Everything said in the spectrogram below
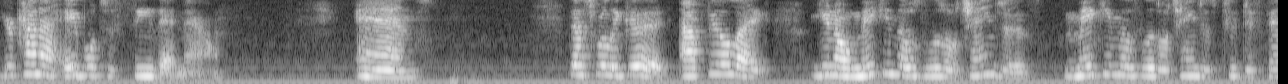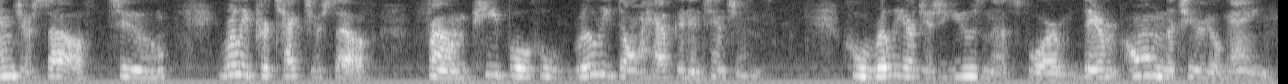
You're kind of able to see that now. And that's really good. I feel like, you know, making those little changes, making those little changes to defend yourself, to really protect yourself from people who really don't have good intentions, who really are just using us for their own material gain.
